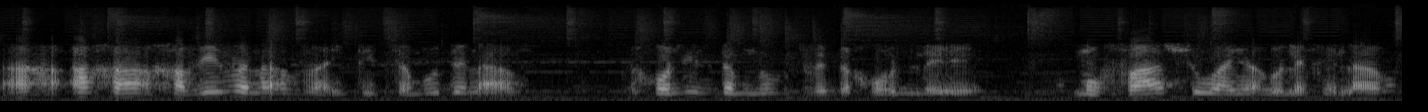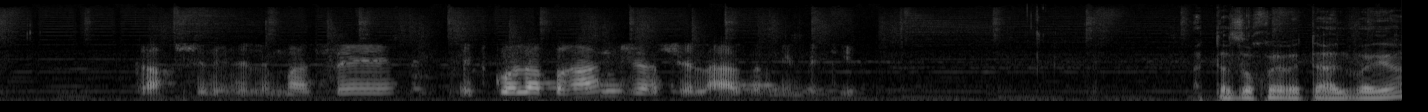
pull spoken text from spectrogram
האח החביב עליו, והייתי צמוד אליו בכל הזדמנות ובכל אה, מופע שהוא היה הולך אליו, כך שלמעשה את כל הברנז'ה של אז אני מכיר. אתה זוכר את ההלוויה?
